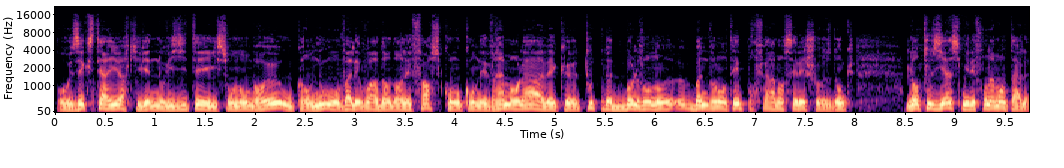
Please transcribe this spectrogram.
aux extérieurs qui viennent nous visiter, ils sont nombreux, ou quand nous, on va les voir dans, les forces, qu'on est vraiment là avec toute notre bonne volonté pour faire avancer les choses. Donc l'enthousiasme, il est fondamental.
